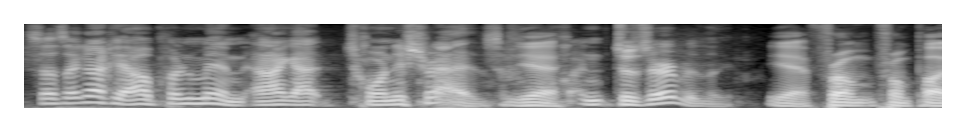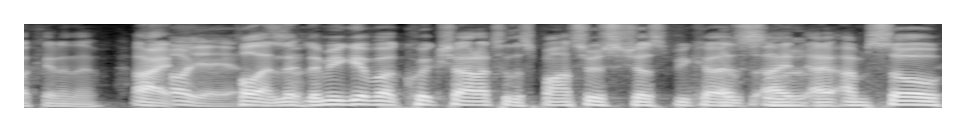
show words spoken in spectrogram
So I was like, okay, I'll put them in, and I got torn to shreds. Yeah. deservedly. yeah. From from Puckett and them. All right. Oh, yeah, yeah. Hold on. let, let me give a quick shout out to the sponsors, just because I, I I'm so.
